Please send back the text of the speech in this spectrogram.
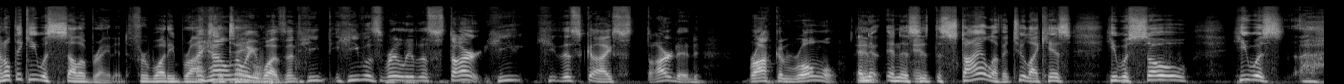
I don't think he was celebrated for what he brought to The table. hell no, he wasn't. He he was really the start. He he. This guy started rock and roll. and and, and this is the style of it too. Like his, he was so, he was, uh,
